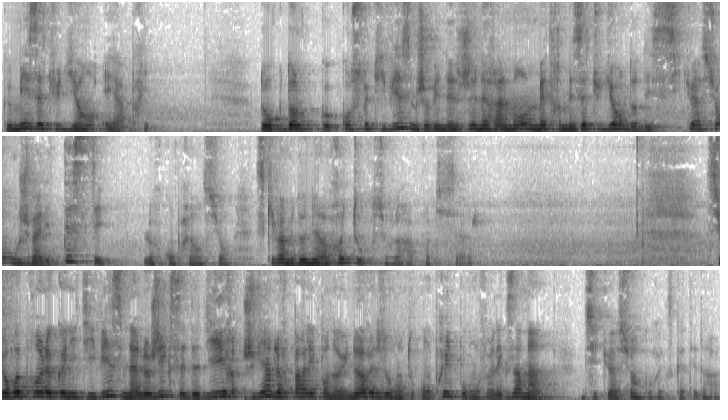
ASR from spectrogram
que mes étudiants aient appris? Donc, dans le constructivisme, je vais généralement mettre mes étudiants dans des situations où je vais aller tester leur compréhension, ce qui va me donner un retour sur leur apprentissage. Si on reprend le cognitivisme, la logique c'est de dire je viens de leur parler pendant une heure, ils auront tout compris, ils pourront faire l'examen. Une situation de cathédrale.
